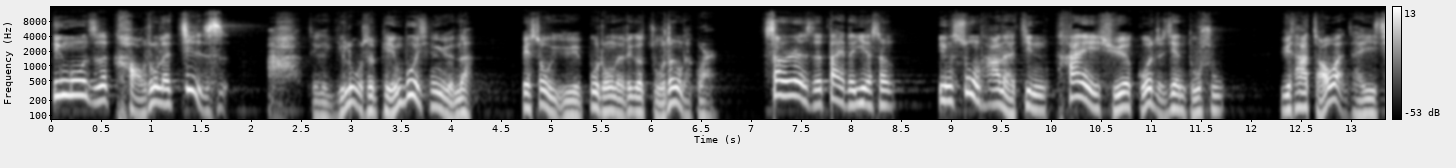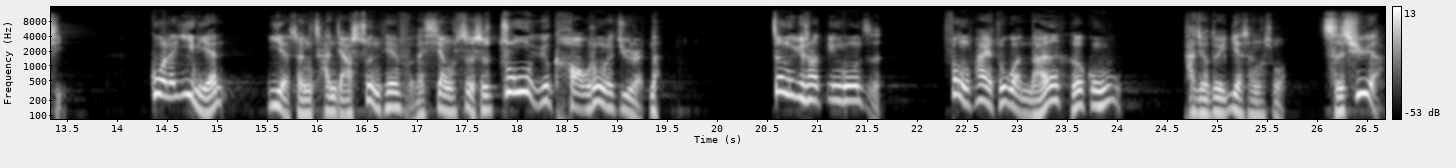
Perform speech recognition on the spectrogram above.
丁公子考中了进士啊，这个一路是平步青云呐，被授予部中的这个主政的官上任时带着叶生，并送他呢进太学国子监读书，与他早晚在一起。过了一年。叶生参加顺天府的乡试，是终于考中了举人呐。正遇上丁公子奉派主管南河公务，他就对叶生说：“此去啊，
